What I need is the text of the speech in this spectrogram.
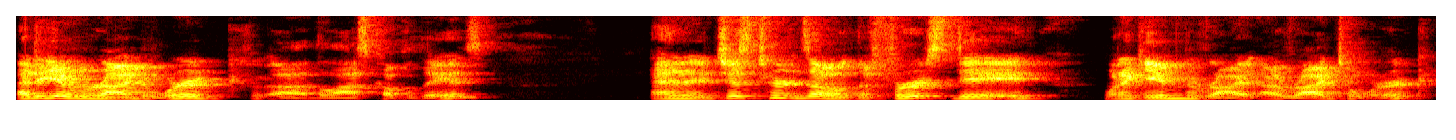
I had to give him a ride to work uh, the last couple days, and it just turns out the first day when I gave him the ride a ride to work,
